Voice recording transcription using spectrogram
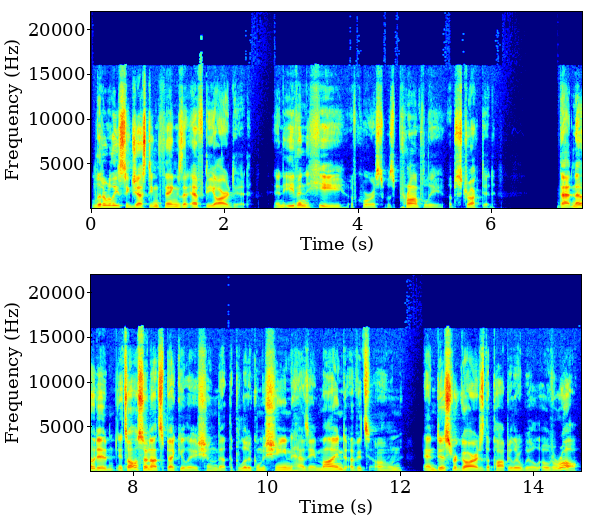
literally suggesting things that FDR did and even he, of course, was promptly obstructed. That noted, it's also not speculation that the political machine has a mind of its own and disregards the popular will overall.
